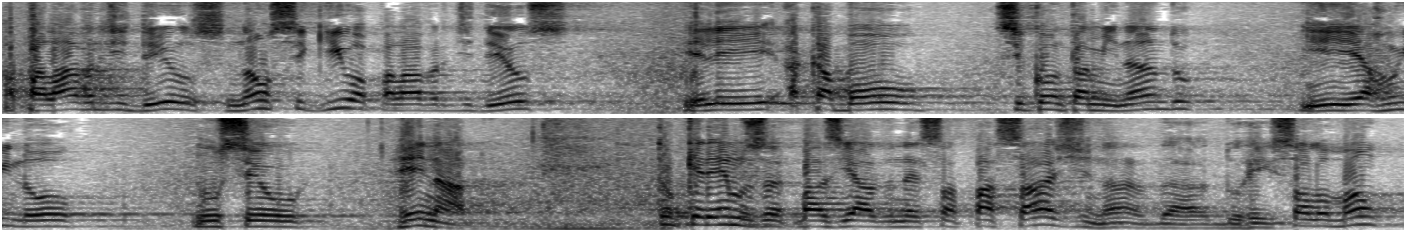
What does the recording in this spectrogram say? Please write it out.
a palavra de Deus, não seguiu a palavra de Deus, ele acabou se contaminando e arruinou o seu reinado. Então queremos, baseado nessa passagem né, da, do rei Salomão,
